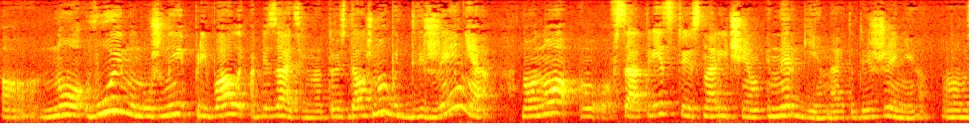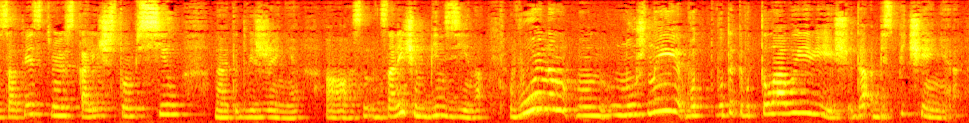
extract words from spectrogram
но воину нужны привалы обязательно, то есть должно быть движение, но оно э, в соответствии с наличием энергии на это движение, э, в соответствии с количеством сил на это движение, с наличием бензина. Воинам нужны вот, вот это вот тыловые вещи, да, обеспечение –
